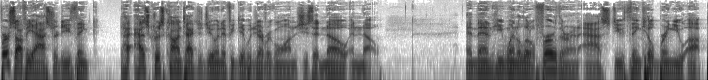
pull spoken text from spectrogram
First off, he asked her, "Do you think has Chris contacted you? And if he did, would you ever go on?" And she said no and no. And then he went a little further and asked, "Do you think he'll bring you up?"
